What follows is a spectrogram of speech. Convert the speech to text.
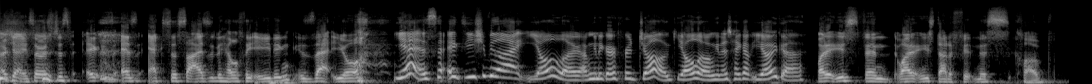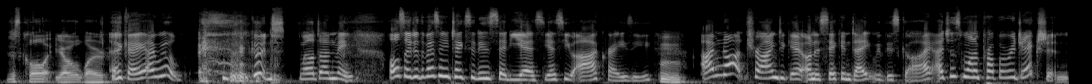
okay, so it's just ex- as exercise and healthy eating. Is that your? Yes, you should be like YOLO. I'm going to go for a jog. YOLO. I'm going to take up yoga. why don't you spend? Why don't you start a fitness club? Just call it YOLO. Okay, I will. Good. Well done, me. Also, to the person who texted in said, yes, yes, you are crazy. Hmm. I'm not trying to get on a second date with this guy. I just want a proper rejection.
